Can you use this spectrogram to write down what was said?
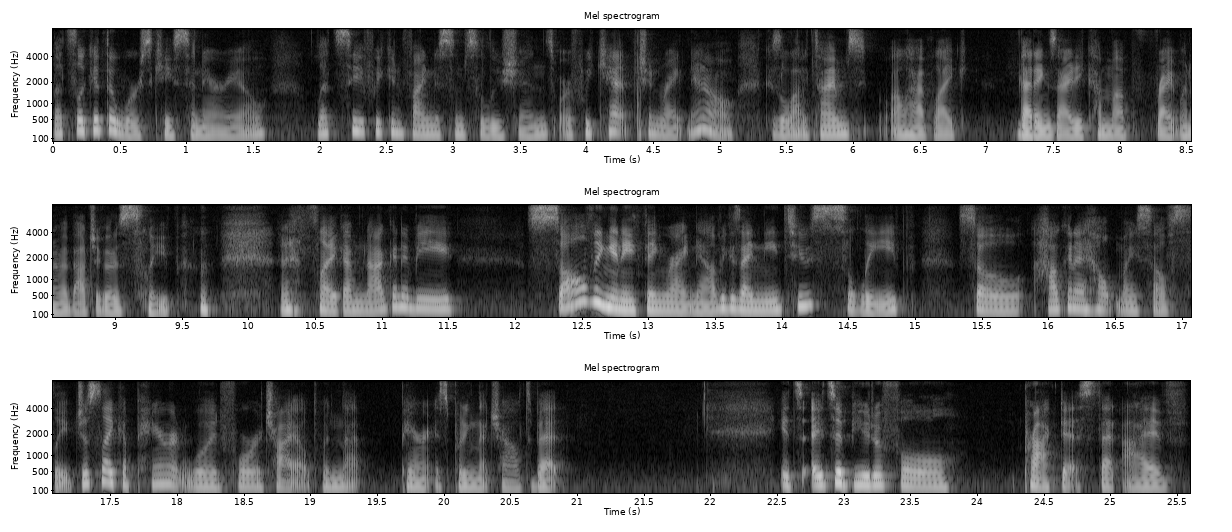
Let's look at the worst case scenario. Let's see if we can find some solutions or if we can't right now, because a lot of times I'll have like that anxiety come up right when I'm about to go to sleep. and it's like, I'm not going to be solving anything right now because I need to sleep. So, how can I help myself sleep? Just like a parent would for a child when that parent is putting that child to bed. It's it's a beautiful practice that I've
